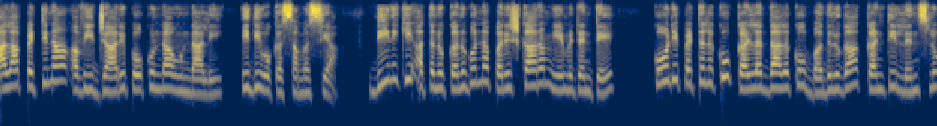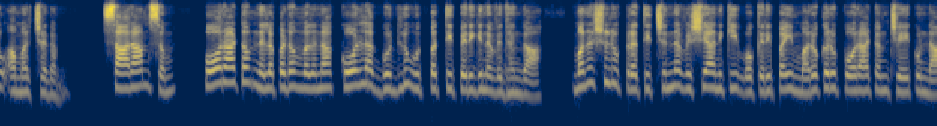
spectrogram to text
అలా పెట్టినా అవి జారిపోకుండా ఉండాలి. ఇది ఒక సమస్య. దీనికి అతను కనుగొన్న పరిష్కారం ఏమిటంటే కోడిపెట్టలకు కళ్ళద్దాలకు బదులుగా కంటి లెన్స్లు అమర్చడం. సారాంశం పోరాటం నిలపడం వలన కోళ్ళ గుడ్లు ఉత్పత్తి పెరిగిన విధంగా మనుషులు ప్రతి చిన్న విషయానికి ఒకరిపై మరొకరు పోరాటం చేయకుండా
